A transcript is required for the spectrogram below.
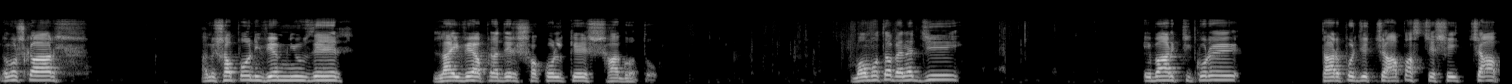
নমস্কার। আমি স্বপন ইভিএম নিউজের লাইভে আপনাদের সকলকে স্বাগত। মমতা ব্যানার্জি এবার কি করে তার উপর যে চাপ আসছে, সেই চাপ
